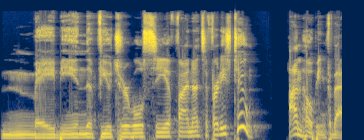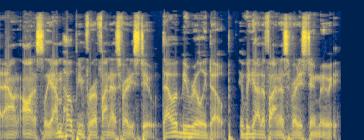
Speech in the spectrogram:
maybe in the future we'll see a Nights at Freddy's two. I'm hoping for that. Honestly, I'm hoping for a at Freddy's two. That would be really dope if we got a at Freddy's two movie.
